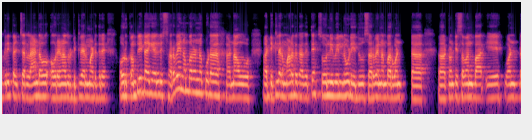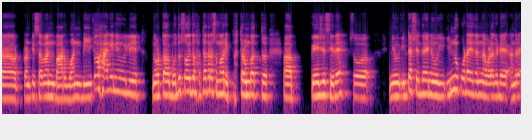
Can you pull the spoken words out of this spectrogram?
ಅಗ್ರಿಕಲ್ಚರ್ ಲ್ಯಾಂಡ್ ಅವ್ರು ಏನಾದ್ರು ಡಿಕ್ಲೇರ್ ಮಾಡಿದ್ರೆ ಅವರು ಕಂಪ್ಲೀಟ್ ಆಗಿ ಅಲ್ಲಿ ಸರ್ವೆ ನಂಬರ್ ಅನ್ನು ಕೂಡ ನಾವು ಡಿಕ್ಲೇರ್ ಮಾಡಬೇಕಾಗುತ್ತೆ. ಸೊ ನೀವು ಇಲ್ಲಿ ನೋಡಿ ಇದು survey number one twenty seven bar A one twenty seven bar one B so ಹಾಗೆ ನೀವು ಇಲ್ಲಿ ನೋಡ್ತಾ ಹೋಗ್ಬೋದು. ಸೊ ಇದು ಹತ್ತತ್ರ ಸುಮಾರು ಇಪ್ಪತ್ತೊಂಬತ್ತು ಪೇಜಸ್ ಇದೆ. ಸೊ ನೀವು ಇಂಟ್ರೆಸ್ಟ್ ಇದ್ರೆ ನೀವು ಇನ್ನೂ ಕೂಡ ಇದನ್ನ ಒಳಗಡೆ ಅಂದ್ರೆ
